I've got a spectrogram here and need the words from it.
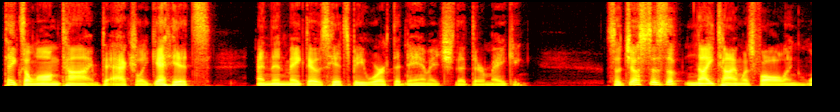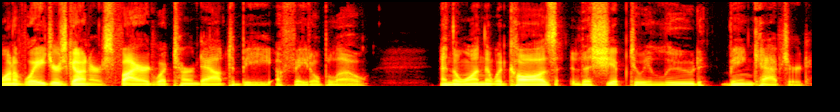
takes a long time to actually get hits and then make those hits be worth the damage that they're making. So, just as the nighttime was falling, one of Wager's gunners fired what turned out to be a fatal blow, and the one that would cause the ship to elude being captured.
